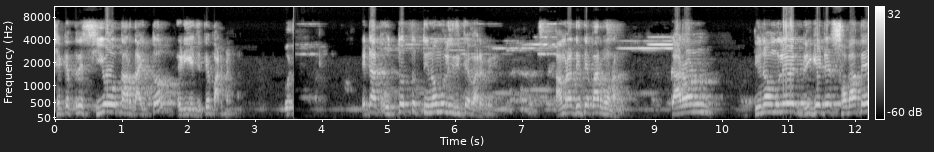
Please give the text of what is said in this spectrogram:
সেক্ষেত্রে সিও তার দায়িত্ব এড়িয়ে যেতে পারবেন না। এটা উত্তর তো তৃণমূলই দিতে পারবে। আমরা দিতে পারব না। কারণ তৃণমূলের ব্রিগেডের সভাতে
